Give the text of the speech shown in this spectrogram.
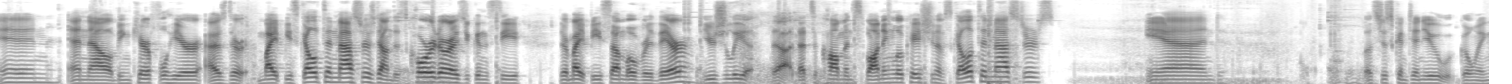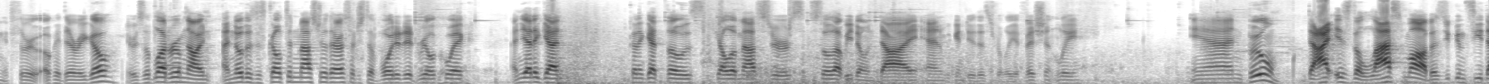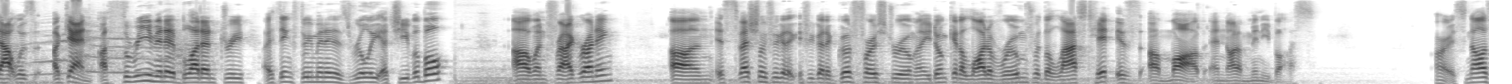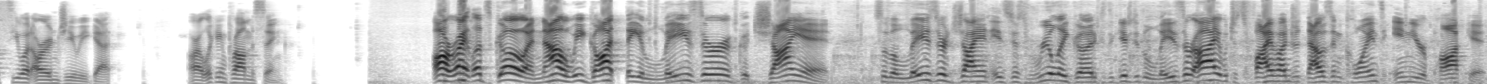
in and now being careful here as there might be skeleton masters down this corridor as you can see there might be some over there usually uh, that's a common spawning location of skeleton masters and let's just continue going through okay there we go here's the blood room now I, I know there's a skeleton master there so I just avoided it real quick and yet again gonna get those skeleton masters so that we don't die and we can do this really efficiently and boom that is the last mob. As you can see, that was, again, a three-minute blood entry. I think three minutes is really achievable uh, when frag running. Um, especially if you get if you get a good first room and you don't get a lot of rooms where the last hit is a mob and not a mini boss. All right, so now let's see what RNG we get. All right, looking promising. All right, let's go. And now we got the laser giant. So the laser giant is just really good because it gives you the laser eye, which is 500,000 coins in your pocket.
